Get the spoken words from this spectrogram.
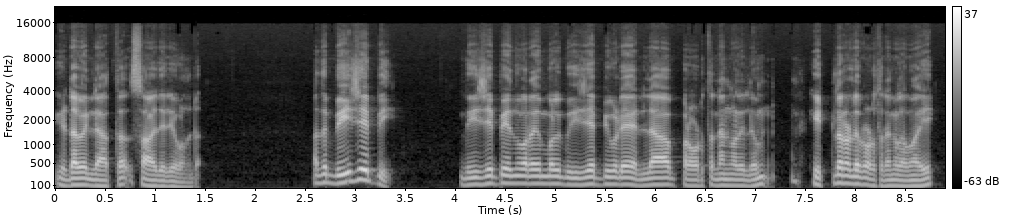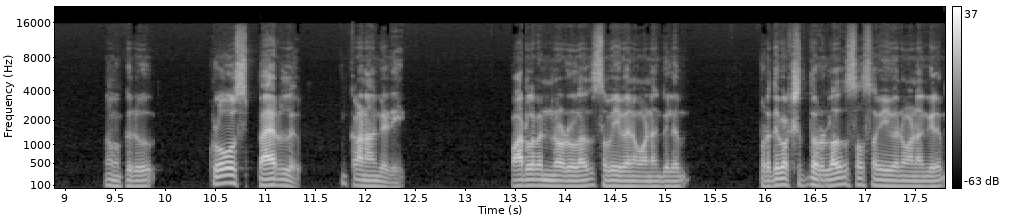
ഇടവില്ലാത്ത സാഹചര്യമുണ്ട്. അത് B J P. B J P എന്ന് പറയുമ്പോൾ ബി ജെ പിയുടെ എല്ലാ പ്രവർത്തനങ്ങളിലും ഹിറ്റ്ലറുടെ പ്രവർത്തനങ്ങളുമായി നമുക്കൊരു ക്ലോസ് പാരൽ കാണാൻ കഴിയും. പാർലമെന്റിനോടുള്ള സമീപനമാണെങ്കിലും പ്രതിപക്ഷത്തോടുള്ള സമീപനമാണെങ്കിലും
